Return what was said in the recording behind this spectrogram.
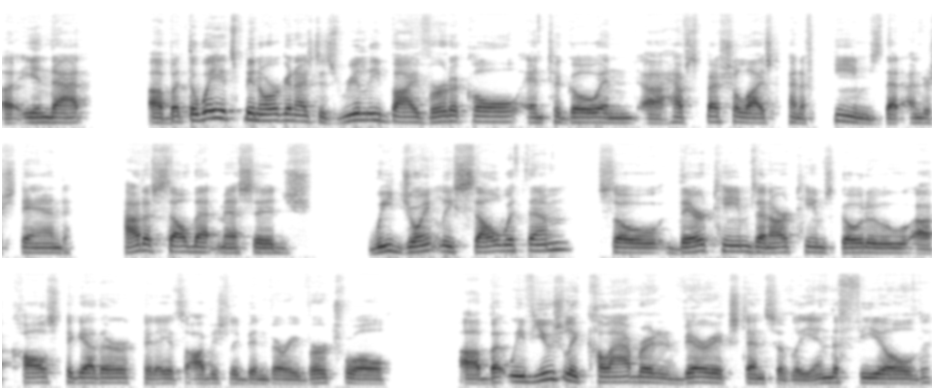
uh, in that. Uh, but the way it's been organized is really by vertical and to go and have specialized kind of teams that understand how to sell that message, we jointly sell with them. So their teams and our teams go to uh, calls together. Today it's obviously been very virtual, uh, but we've usually collaborated very extensively in the field,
